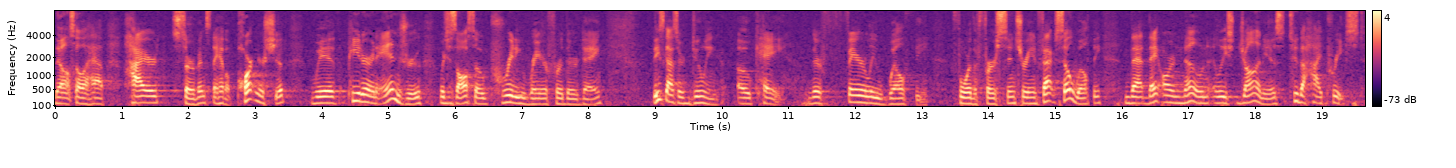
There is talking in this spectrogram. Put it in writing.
They also have hired servants. They have a partnership with Peter and Andrew, which is also pretty rare for their day. These guys are doing okay. They're fairly wealthy for the first century. In fact, so wealthy that they are known, at least John is, to the high priest.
